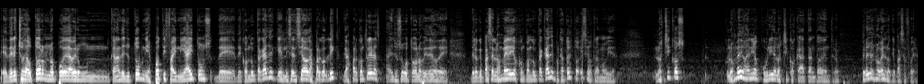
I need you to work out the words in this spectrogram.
eh, derechos de autor no puede haber un canal de YouTube, ni Spotify, ni iTunes de, de Conducta Calle, que es licenciado Gaspar, Lic, Gaspar Contreras. Ahí yo subo todos los videos de, de lo que pasa en los medios con Conducta Calle, porque a todo esto, esa es otra movida. Los chicos, los medios han ido a cubrir a los chicos cada tanto adentro, pero ellos no ven lo que pasa afuera.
